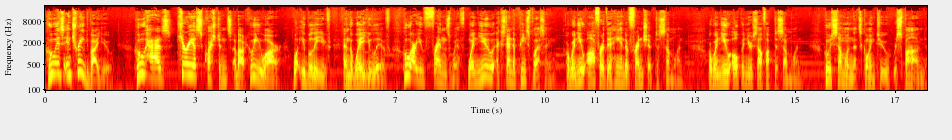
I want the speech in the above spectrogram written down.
Who is intrigued by you? Who has curious questions about who you are, what you believe, and the way you live? Who are you friends with? When you extend a peace blessing, or when you offer the hand of friendship to someone, or when you open yourself up to someone, who's someone that's going to respond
